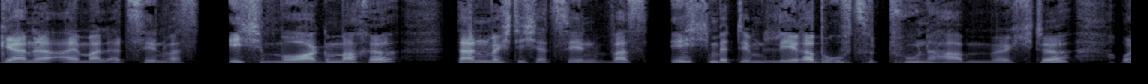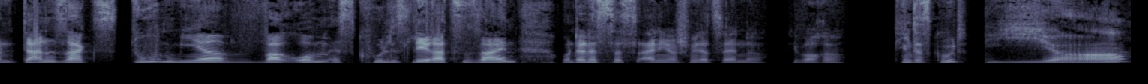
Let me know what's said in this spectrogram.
gerne einmal erzählen, was ich morgen mache. Dann möchte ich erzählen, was ich mit dem Lehrerberuf zu tun haben möchte. Und dann sagst du mir, warum es cool ist, Lehrer zu sein. Und dann ist das eigentlich auch schon wieder zu Ende, die Woche. Klingt das gut? Ja,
